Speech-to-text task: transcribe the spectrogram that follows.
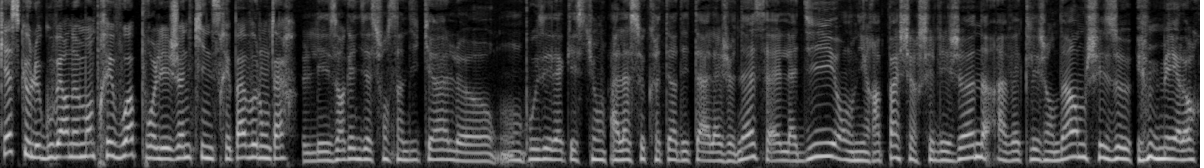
Qu'est-ce que le gouvernement prévoit pour les jeunes qui ne seraient pas volontaires? Les organisations syndicales euh, ont posé la question à la secrétaire d'État à la jeunesse. Elle a dit on n'ira pas chercher les jeunes avec les gendarmes chez eux. Mais alors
